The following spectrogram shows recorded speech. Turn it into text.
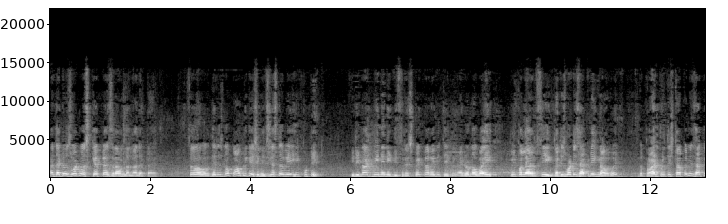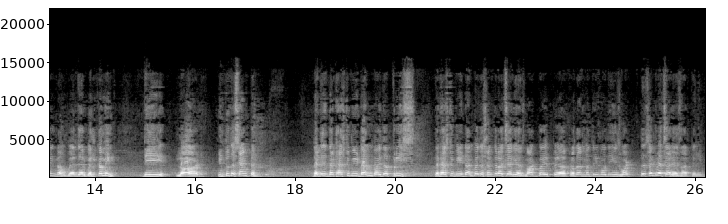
And that was what was kept as Ram Lalla that time. So there is no complication, it's just the way he put it. He did not mean any disrespect or anything. I don't know why people are saying that is what is happening now, right? The Pran Pratishthapan is happening now, where they are welcoming the Lord into the sanctum. That is that has to be done by the priests. That has to be done by the Shankaracharyas, not by uh, Pradhan Mantri Modi. Is what the Shankaracharyas are telling.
